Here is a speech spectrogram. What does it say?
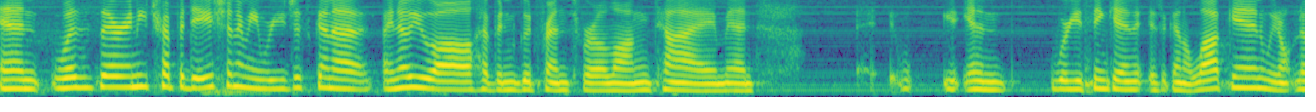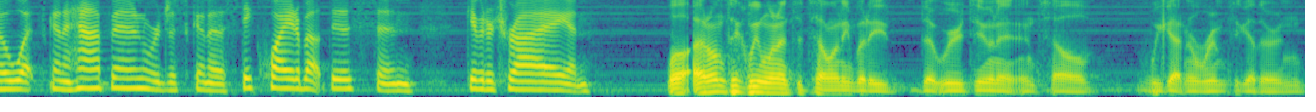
And was there any trepidation? I mean, were you just gonna? I know you all have been good friends for a long time, and and were you thinking, is it gonna lock in? We don't know what's gonna happen. We're just gonna stay quiet about this and give it a try. And Well, I don't think we wanted to tell anybody that we were doing it until we got in a room together and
